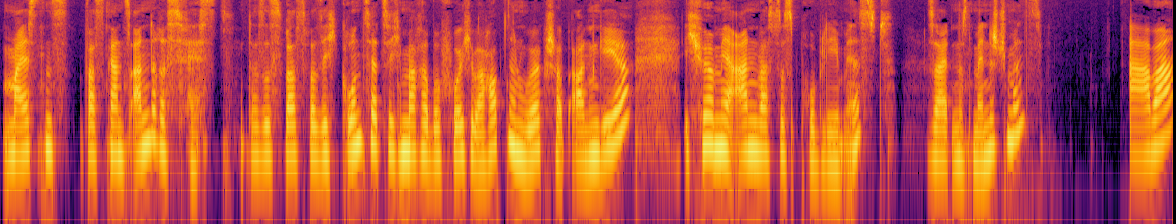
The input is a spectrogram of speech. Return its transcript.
meistens was ganz anderes fest. Das ist was, was ich grundsätzlich mache, bevor ich überhaupt einen Workshop angehe. Ich höre mir an, was das Problem ist, seitens des Managements. Aber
